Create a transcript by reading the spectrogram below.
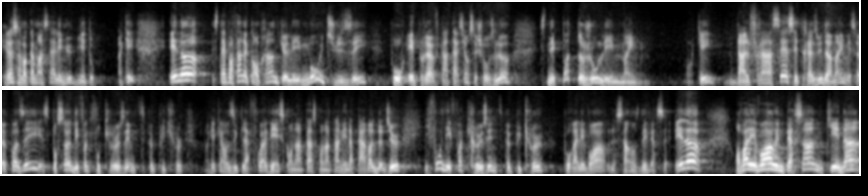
Et là, ça va commencer à aller mieux bientôt. OK? Et là, c'est important de comprendre que les mots utilisés pour épreuve, tentation, ces choses-là, ce n'est pas toujours les mêmes. OK? Dans le français, c'est traduit de même, mais ça ne veut pas dire. C'est pour ça, des fois, qu'il faut creuser un petit peu plus creux. Quand on dit que la foi vient, ce qu'on entend, ce qu'on entend vient de la parole de Dieu, il faut des fois creuser un petit peu plus creux pour aller voir le sens des versets. Et là, on va aller voir une personne qui est dans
